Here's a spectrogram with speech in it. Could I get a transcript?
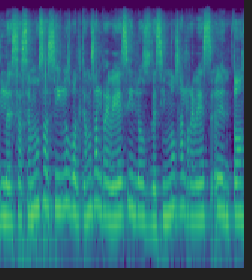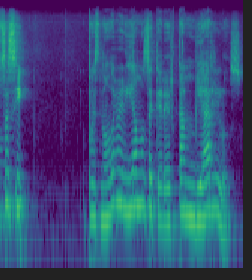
les hacemos así, los volteamos al revés y los decimos al revés, entonces sí, pues no deberíamos de querer cambiarlos,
